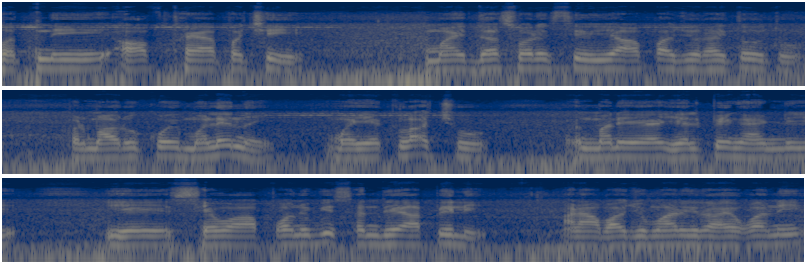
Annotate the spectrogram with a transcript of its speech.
પત્ની ઓફ થયા પછી મેં દસ વર્ષથી અહીંયા બાજુ રહેતો હતું, પણ મારું કોઈ મળે નહીં. હું એકલા જ છું. અને મને હેલ્પિંગ હેન્ડની એ સેવા આપવાનું બી સંધિ આપેલી અને આ બાજુ મારી રહેવાની,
